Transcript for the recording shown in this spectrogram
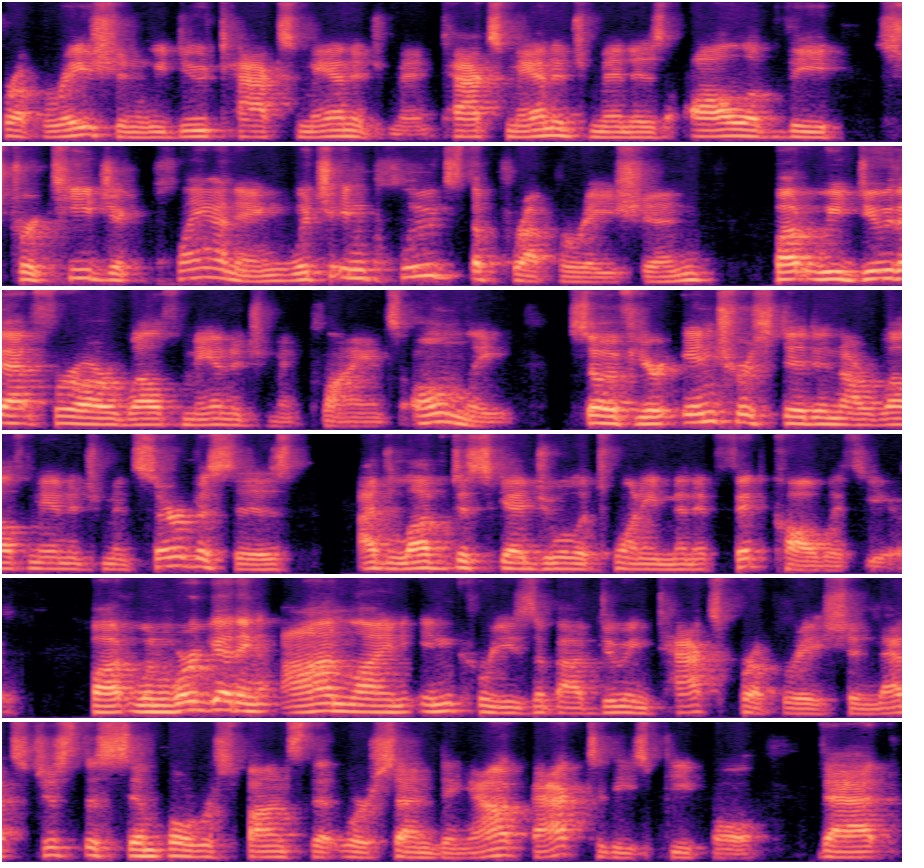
preparation, we do tax management. Tax management is all of the strategic planning, which includes the preparation, but we do that for our wealth management clients only. So if you're interested in our wealth management services, I'd love to schedule a 20 minute fit call with you. But when we're getting online inquiries about doing tax preparation, that's just the simple response that we're sending out back to these people that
